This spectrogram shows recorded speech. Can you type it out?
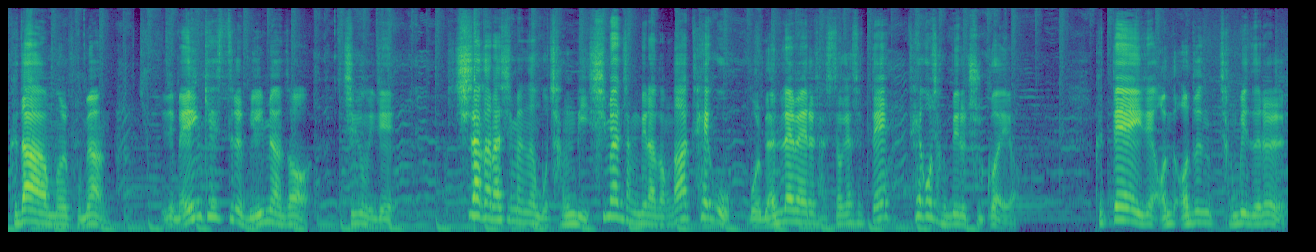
그 다음을 보면 이제 메인 캐스트를 밀면서 지금 이제 시작을 하시면은 뭐 장비, 심연 장비라던가 태고, 뭐몇 레벨을 달성했을 때 태고 장비를 줄 거예요. 그때 이제 얻- 얻은 장비들을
